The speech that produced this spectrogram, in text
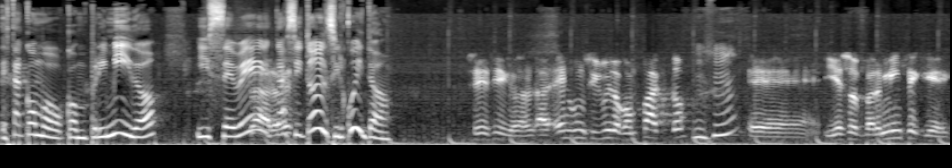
está como comprimido y se ve Claro, casi es- todo el circuito. Sí, sí, es un circuito compacto eh, y eso permite que,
